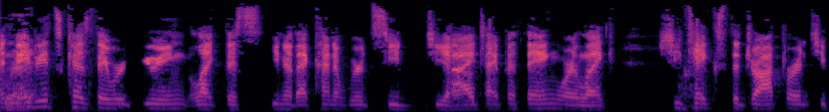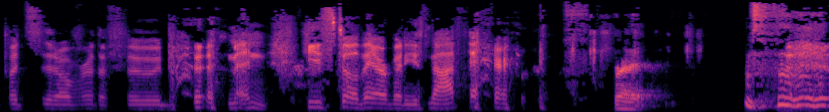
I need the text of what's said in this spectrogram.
And Right. maybe it's because they were doing like this, you know, that kind of weird CGI type of thing where like she takes the dropper and she puts it over the food, and then he's still there, but he's not there. Right. but,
